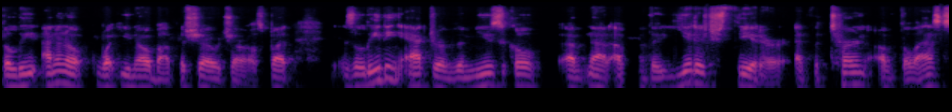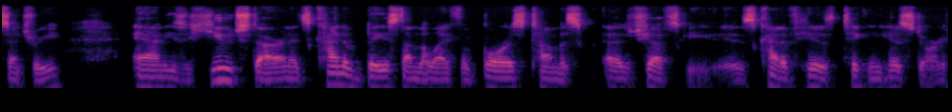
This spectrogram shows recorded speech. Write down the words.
the lead. I don't know what you know about the show, Charles, but as a leading actor of the musical, uh, not of the Yiddish theater at the turn of the last century, and he's a huge star, and it's kind of based on the life of Boris Thomashefsky. Is kind of his taking his story,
